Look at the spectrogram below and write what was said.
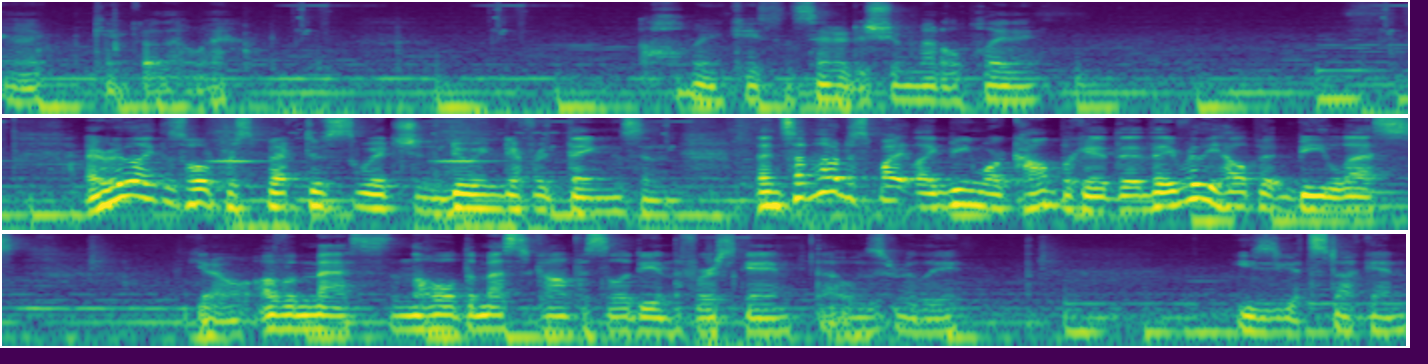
Yeah, I can't go that way. Hallway encased in standard issue metal plating. I really like this whole perspective switch and doing different things, and and somehow, despite like being more complicated, they, they really help it be less, you know, of a mess than the whole Domesticon facility in the first game. That was really easy to get stuck in.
